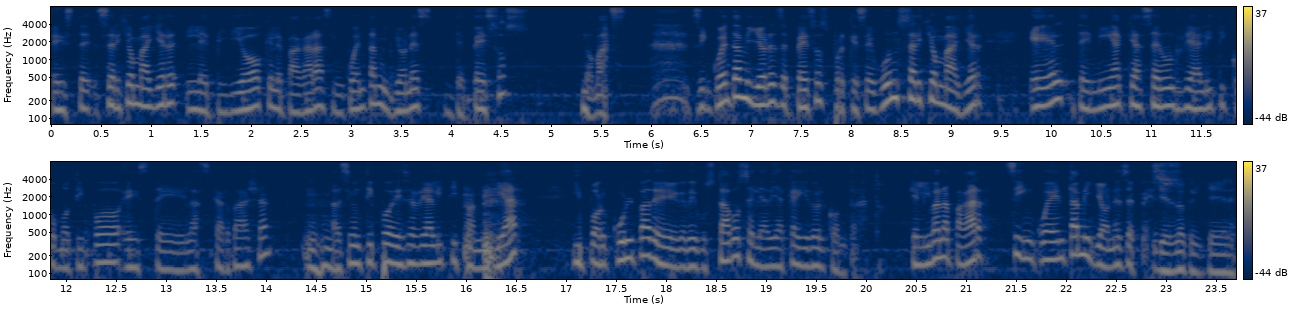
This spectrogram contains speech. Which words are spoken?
Este, Sergio Mayer le pidió que le pagara 50 millones de pesos, no más. 50 millones de pesos porque según Sergio Mayer, él tenía que hacer un reality como tipo este, las Kardashian Ujú. hacía un tipo de ese reality familiar y por culpa de, de Gustavo se le había caído el contrato. Que le iban a pagar 50 millones de pesos. Y es lo que quiere.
